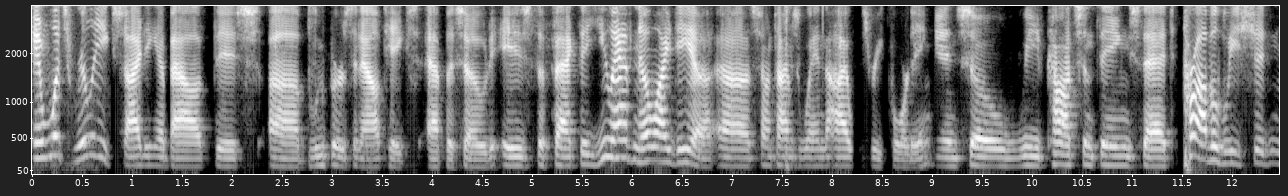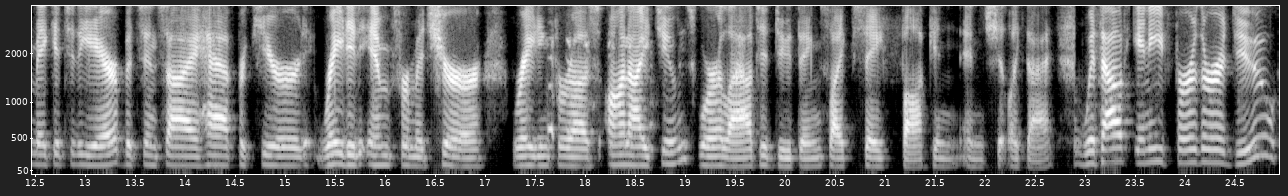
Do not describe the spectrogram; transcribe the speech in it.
And what's really exciting about this uh, bloopers and outtakes episode is the fact that you have no idea uh, sometimes when I was recording. And so we've caught some things that probably shouldn't make it to the air. But since I have procured rated M for mature rating for us on iTunes, we're allowed to do things like say fuck and, and shit like that. Without any further ado,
